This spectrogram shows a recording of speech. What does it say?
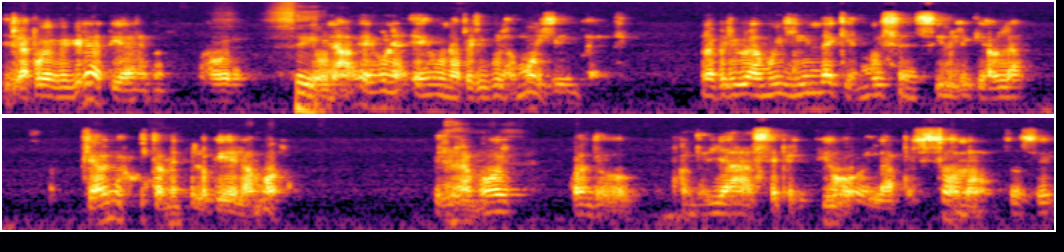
Y la puede ver gratis además. Ahora. Sí. Es, una, es, una, es una película muy linda. Una película muy linda que es muy sensible, que habla, que habla justamente lo que es el amor. El amor cuando cuando ya se perdió la persona, entonces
